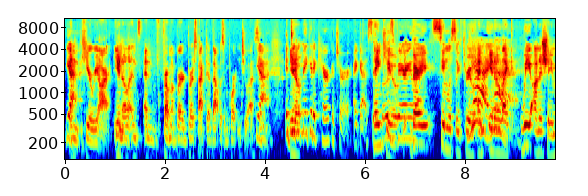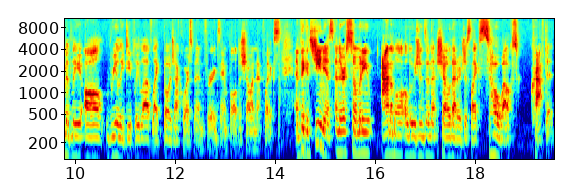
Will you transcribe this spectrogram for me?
Yeah. And here we are, you know, and and from a bird perspective that was important to us. Yeah, And, it didn't know- make it a caricature. I guess. It Thank was you. Very, like, seamlessly through. Yeah, and you know, like we unashamedly all really deeply love like BoJack Horseman, for example, the show on Netflix, and think it's genius. And there are so many animal illusions in that show that are just like so well crafted.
